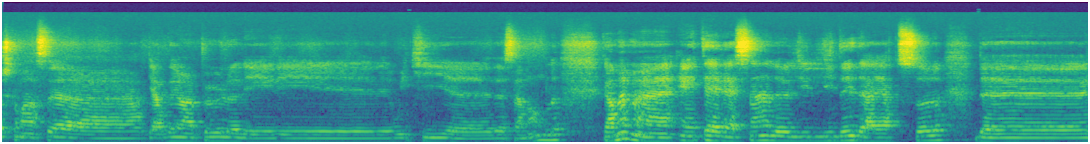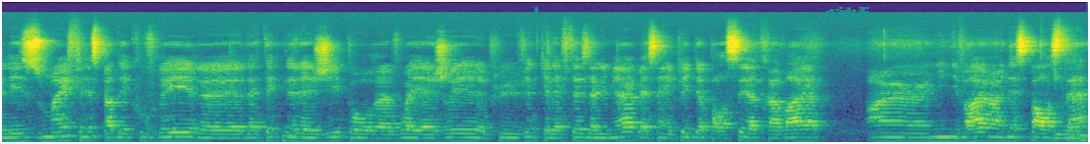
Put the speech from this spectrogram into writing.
je commençais à regarder un peu les, wikis euh, de ce monde. Quand même euh, intéressant l'idée derrière tout ça. de, les humains finissent par découvrir euh, la technologie pour voyager plus vite que la vitesse de la lumière. Ben, ça implique de passer à travers un univers, un espace-temps,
